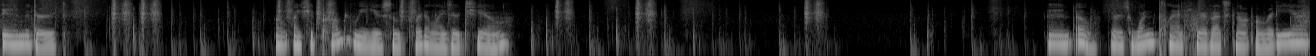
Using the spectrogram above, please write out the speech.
in the dirt. Oh, I should probably use some fertilizer too. And oh, there's one plant here that's not ready yet.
